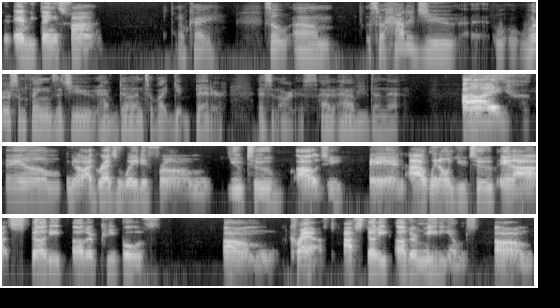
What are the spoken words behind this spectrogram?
that everything is fine. Okay. So um so how did you uh, what are some things that you have done to like get better as an artist? How, how have you done that? I am, you know, I graduated from YouTubeology and I went on YouTube and I studied other people's um, craft. I've studied other mediums. Um,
